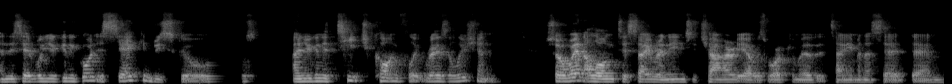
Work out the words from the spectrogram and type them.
And they said, well, you're going to go into secondary schools and you're going to teach conflict resolution. So I went along to Siren Angel charity I was working with at the time, and I said, um,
